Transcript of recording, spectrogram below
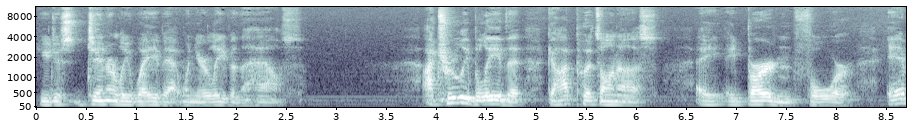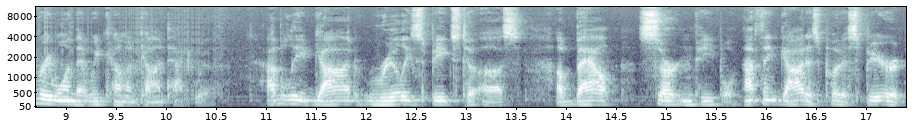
you just generally wave at when you're leaving the house. I truly believe that God puts on us a, a burden for everyone that we come in contact with. I believe God really speaks to us about certain people. I think God has put a spirit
